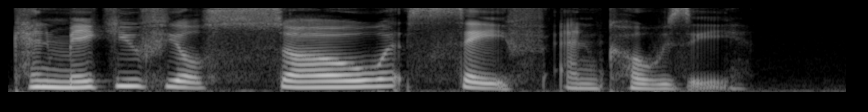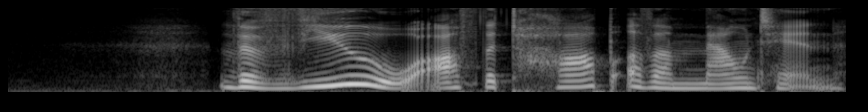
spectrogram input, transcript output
can make you feel so safe and cozy the view off the top of a mountain,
